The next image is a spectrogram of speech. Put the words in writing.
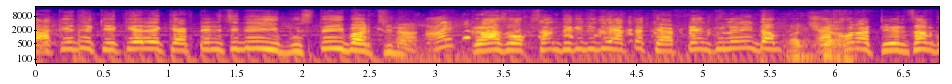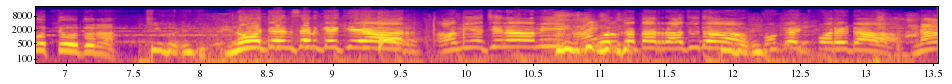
কাকে যে কে কে এর ক্যাপ্টেন্সি দেই বুঝতেই পারছি না। ক্লাস অকশান থেকে যদি একটা ক্যাপ্টেন তুলে নিতাম এখন আর টেনশন করতে হতো না। নো টেনশন কে কে আর? আমি আছি না আমি কলকাতার রাজুদা পকেট পরেটা। না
